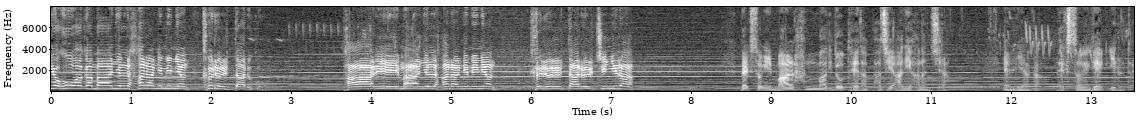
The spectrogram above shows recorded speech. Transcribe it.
여호와가 만일 하나님이면 그를 따르고 바알이 만일 하나님이면 그를 따를지니라. 백성이 말 한마디도 대답하지 아니하는지라 엘리야가 백성에게 이르되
